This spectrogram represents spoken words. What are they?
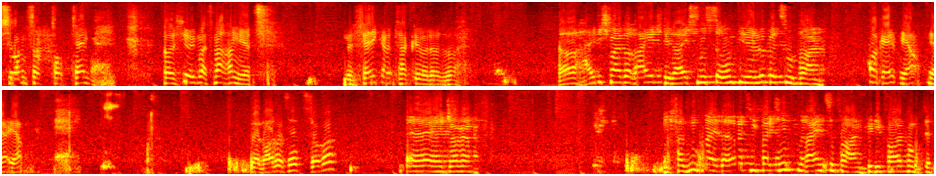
Chance auf Top 10. Soll ich irgendwas machen jetzt? Eine Fake-Attacke oder so? Ja, halt dich mal bereit, vielleicht musst du irgendwie eine Lücke zufahren. Okay, ja, ja, ja. Wer war das jetzt, Jogger? Äh, Jogger. Ich versuche mal relativ weit hinten reinzufahren für die Vorpunkte.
